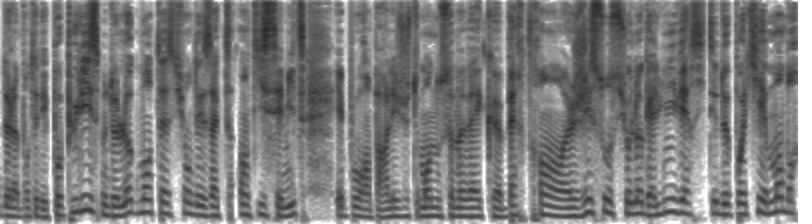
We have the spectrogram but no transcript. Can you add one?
de la montée des populismes, de l'augmentation des actes antisémites. Et pour en parler justement, nous sommes avec Bertrand G, sociologue à l'Université de Poitiers et membre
